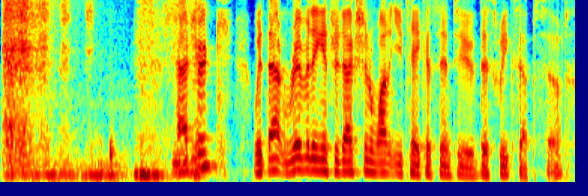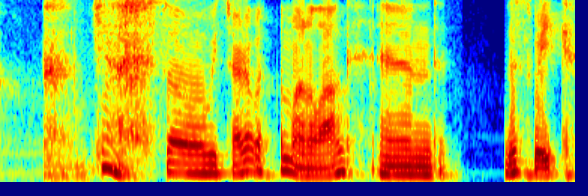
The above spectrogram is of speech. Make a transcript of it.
Patrick, with that riveting introduction, why don't you take us into this week's episode? Yeah. So we started with the monologue, and this week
